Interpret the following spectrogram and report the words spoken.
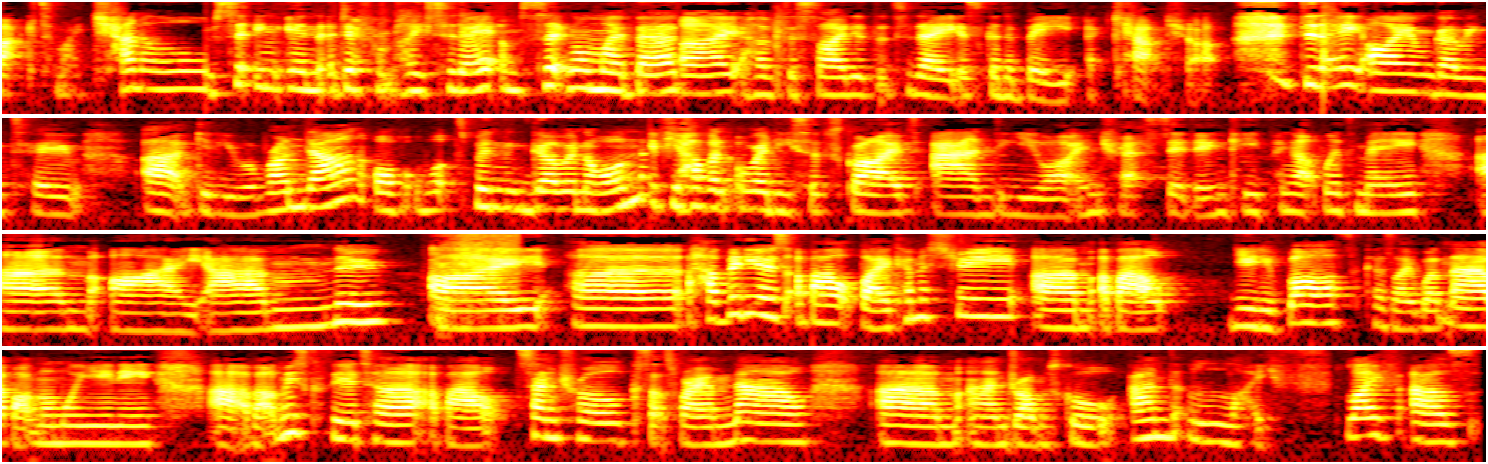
back to my channel. I'm sitting in a different place today. I'm sitting on my bed. I have decided that today is going to be a catch-up. Today I am going to uh, give you a rundown of what's been going on. If you haven't already subscribed and you are interested in keeping up with me, um, I am Noo. I uh, have videos about biochemistry, um, about Uni of Bath because I went there, about normal uni, uh, about musical theatre, about Central because that's where I am now, um, and drama school, and life. Life as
